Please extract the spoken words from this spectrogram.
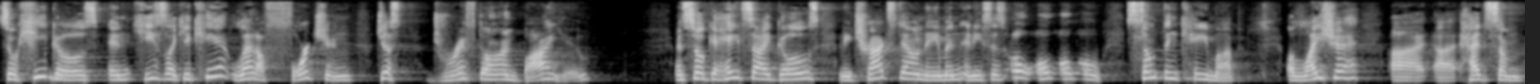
So he goes and he's like, You can't let a fortune just drift on by you. And so Gehazi goes and he tracks down Naaman and he says, Oh, oh, oh, oh, something came up. Elisha uh, uh, had some,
